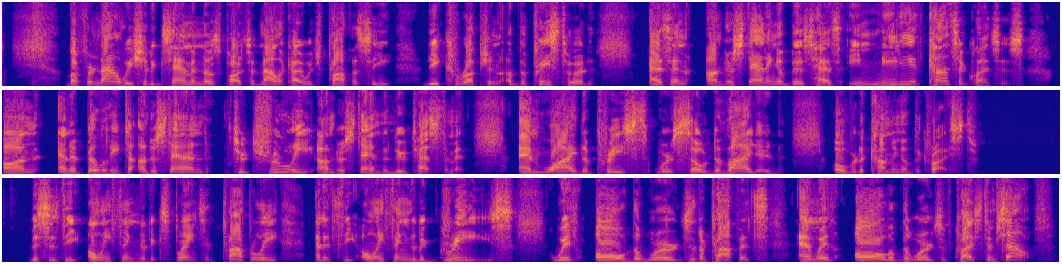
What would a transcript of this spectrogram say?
But for now, we should examine those parts of Malachi which prophesy the corruption of the priesthood, as an understanding of this has immediate consequences on an ability to understand, to truly understand the New Testament, and why the priests were so divided over the coming of the Christ. This is the only thing that explains it properly, and it's the only thing that agrees with all the words of the prophets and with all of the words of Christ himself,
